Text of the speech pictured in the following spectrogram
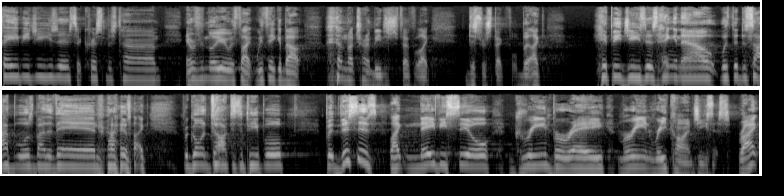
baby Jesus at Christmas time, and we're familiar with like, we think about, I'm not trying to be disrespectful, like disrespectful, but like hippie Jesus hanging out with the disciples by the van, right? Like we're going to talk to some people. But this is like Navy SEAL, Green Beret, Marine Recon Jesus, right?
